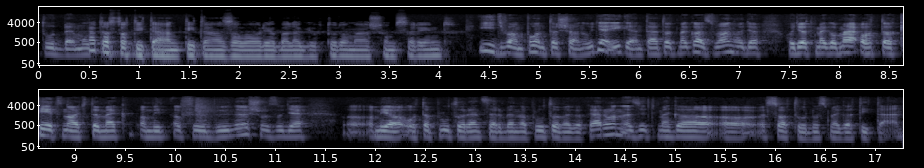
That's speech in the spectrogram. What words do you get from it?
tud bemutatni. Hát azt a titán, titán zavarja be legjobb tudomásom szerint. Így van, pontosan, ugye? Igen, tehát ott meg az van, hogy, a, hogy ott meg a, ott a két nagy tömeg, ami a fő bűnös, az ugye ami a, ott a Pluto rendszerben a Pluto meg a Káron, az itt meg a, a Saturnus meg a Titán,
